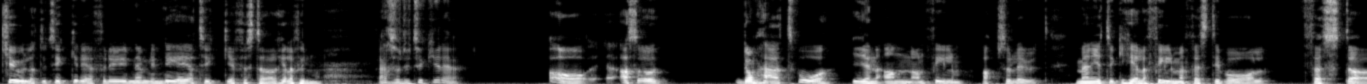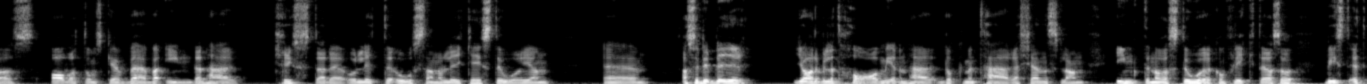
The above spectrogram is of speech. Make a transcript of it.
Kul att du tycker det. För det är nämligen det jag tycker förstör hela filmen. Alltså du tycker det? Ja, alltså... De här två i en annan film, absolut. Men jag tycker hela filmen Festival förstörs av att de ska väva in den här krystade och lite osannolika historien. Eh, alltså det blir... Jag hade velat ha med den här dokumentära känslan. Inte några stora konflikter. Alltså visst, ett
